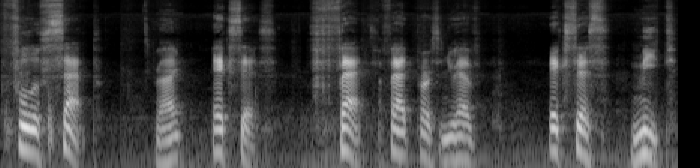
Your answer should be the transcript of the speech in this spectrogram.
full of sap, right? Excess, fat, a fat person. You have excess meat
